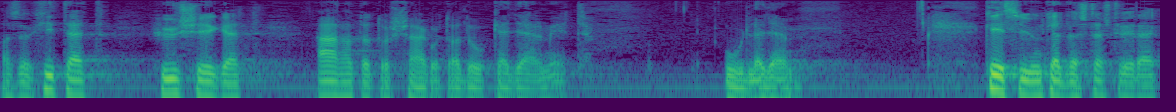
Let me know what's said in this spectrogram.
az ő hitet, hűséget, álhatatosságot adó kegyelmét. Úgy legyen. Készüljünk, kedves testvérek,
